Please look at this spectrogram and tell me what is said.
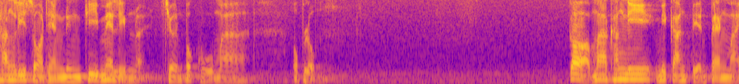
ทางรีสอร์ทแห่งหนึ่งที่แม่ริมเน่ยเชิญพ่อครูมาอบรม ก็มาครั้งนี้มีการเปลี่ยนแปลงใหม่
